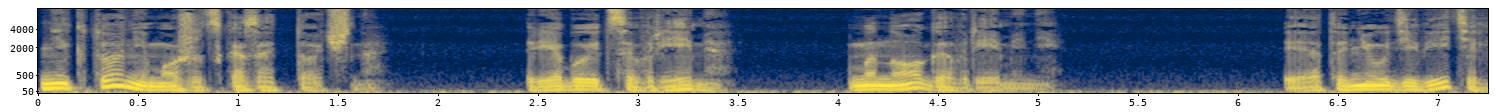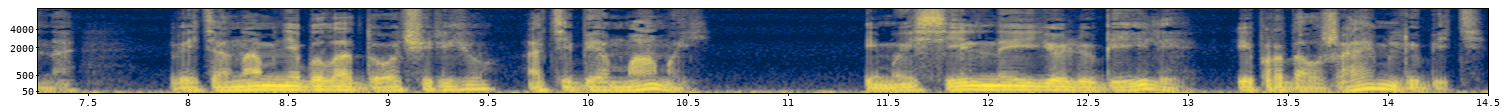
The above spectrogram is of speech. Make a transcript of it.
«Никто не может сказать точно. Требуется время, много времени. И это неудивительно, ведь она мне была дочерью, а тебе мамой. И мы сильно ее любили и продолжаем любить.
